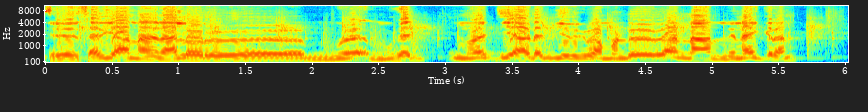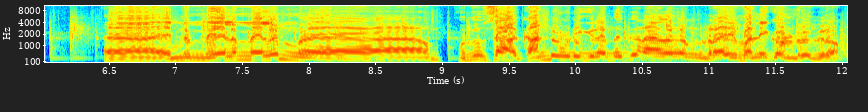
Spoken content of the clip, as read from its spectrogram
இது சரியான நல்ல ஒரு முக- முயற்சி அடைஞ்சிருக்கிறோம்னு தான் நான் நினைக்கிறேன். இன்னும் மேலும் மேலும் புதுசாக கண்டுபிடிக்கிறதுக்கு நாங்களும் ட்ரை பண்ணி கொண்டிருக்கிறோம்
